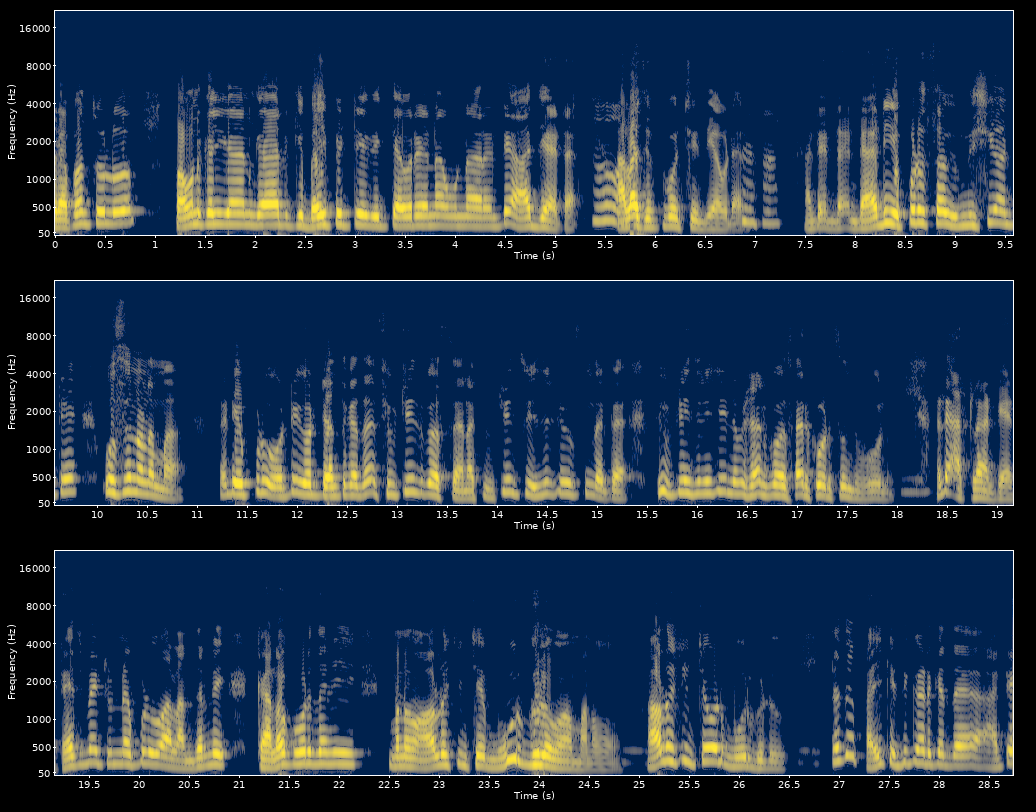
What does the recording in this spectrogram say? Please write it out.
ప్రపంచంలో పవన్ కళ్యాణ్ గారికి భయపెట్టే వ్యక్తి ఎవరైనా ఉన్నారంటే ఆద్య అట. అలా చెప్పుకొచ్చింది ఆవిడ. అంటే డాడీ ఎప్పుడు వస్తావు? మిస్ అంటే వస్తున్నానమ్మా. అంటే ఎప్పుడు ఒకటి ఒకటి టెన్త్ కదా ఫిఫ్టీన్త్కి వస్తాను ఆ ఫిఫ్టీన్త్ ఇది చూస్తుందట. ఫిఫ్టీన్త్ నుంచి నిమిషానికి ఒకసారి కొడుతుంది ఫోన్. అంటే అట్లాంటి అటాచ్మెంట్ ఉన్నప్పుడు వాళ్ళందరినీ కలవకూడదని మనం ఆలోచించే మూర్ఖులమా మనం ఆలోచించేవాడు మూర్ఖుడు. లేదా పైకి ఎదిగాడు కదా. అంటే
